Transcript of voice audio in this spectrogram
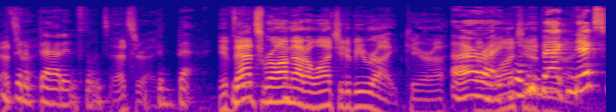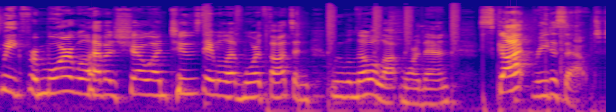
That's You've been a bad influence. That's right. Been bad. If that's wrong, I don't want you to be right, Kara. All right. We'll be back right. next week for more. We'll have a show on Tuesday. We'll have more thoughts and we will know a lot more then. Scott, read us out.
